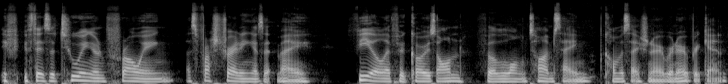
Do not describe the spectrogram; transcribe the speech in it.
If, if there's a toing and froing, as frustrating as it may feel if it goes on for a long time, same conversation over and over again,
